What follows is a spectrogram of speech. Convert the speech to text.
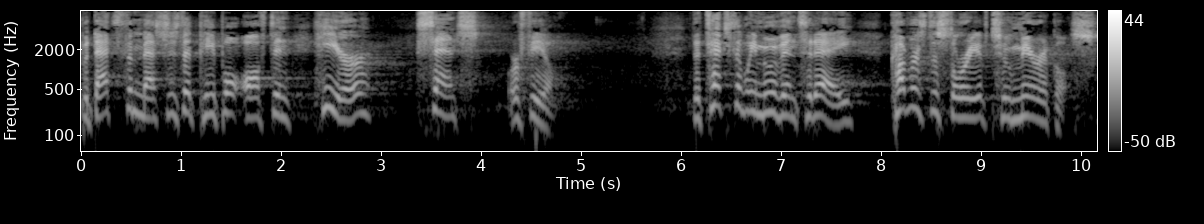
But that's the message that people often hear, sense, or feel. The text that we move in today covers the story of two miracles.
